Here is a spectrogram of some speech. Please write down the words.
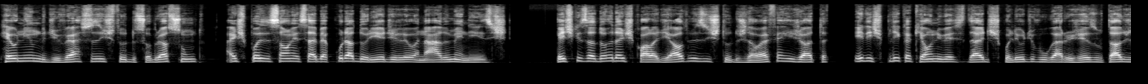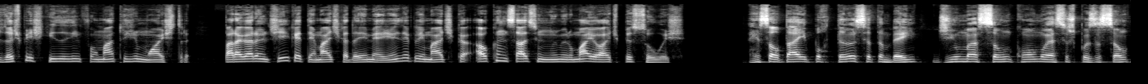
Reunindo diversos estudos sobre o assunto, a exposição recebe a curadoria de Leonardo Menezes. Pesquisador da Escola de Altos Estudos da UFRJ, ele explica que a universidade escolheu divulgar os resultados das pesquisas em formatos de mostra, para garantir que a temática da emergência climática alcançasse um número maior de pessoas ressaltar a importância também de uma ação como essa exposição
